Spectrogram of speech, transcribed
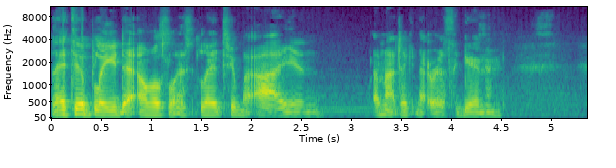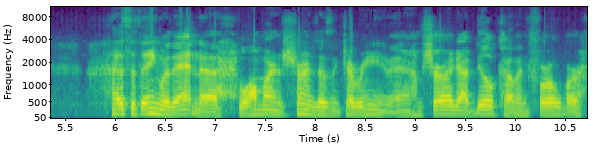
led to a bleed that almost led to my eye, and I'm not taking that risk again. And that's the thing with that, and uh, Walmart insurance doesn't cover any of it. I'm sure I got a bill coming for over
